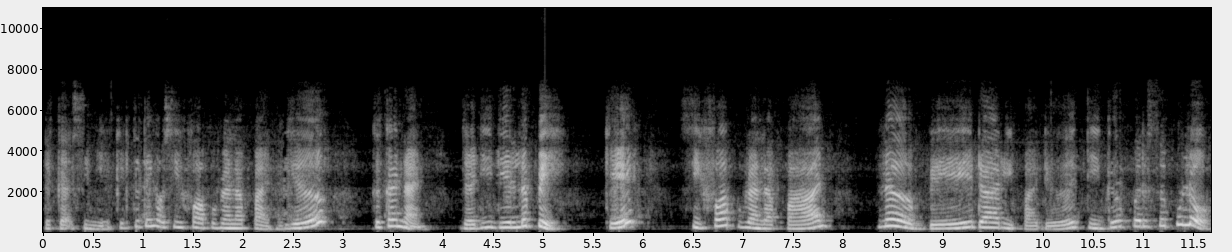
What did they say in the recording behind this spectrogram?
dekat sini. Okey, kita tengok sifar perpuluhan 8. Dia ke kanan. Jadi, dia lebih. Okey. Sifar perpuluhan 8 lebih daripada 3 per 10.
